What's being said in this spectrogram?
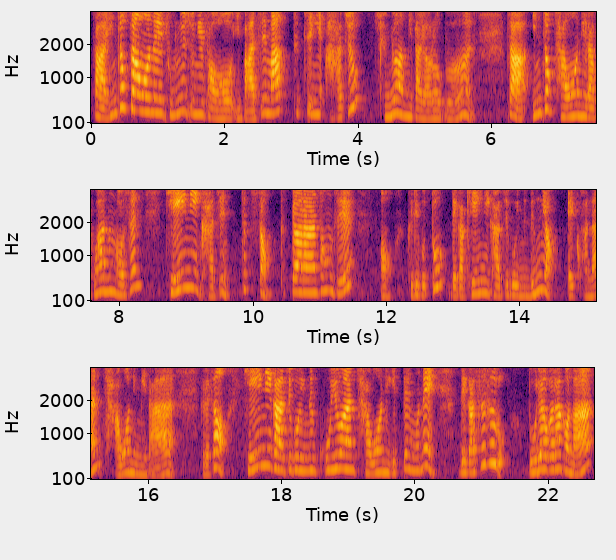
자, 인적 자원의 종류 중에서 이 마지막 특징이 아주 중요합니다, 여러분. 자, 인적 자원이라고 하는 것은 개인이 가진 특성, 특별한 성질, 어, 그리고 또 내가 개인이 가지고 있는 능력에 관한 자원입니다. 그래서 개인이 가지고 있는 고유한 자원이기 때문에 내가 스스로 노력을 하거나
